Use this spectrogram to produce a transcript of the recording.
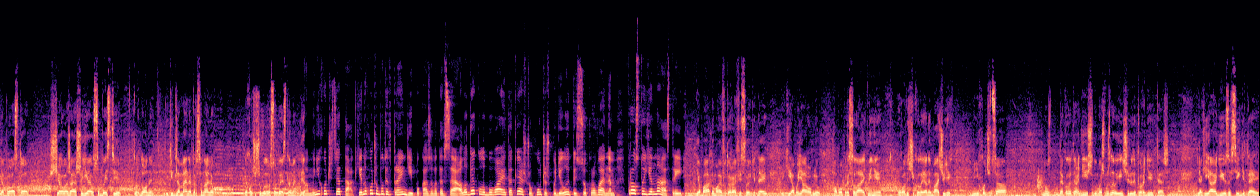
Я просто щиро вважаю, що є особисті кордони, які для мене персонально я хочу, щоб були особистими. Мені хочеться так. Я не хочу бути в тренді і показувати все, але деколи буває таке, що хочеш поділитись сокровенним. Просто є настрій. Я багато маю фотографій своїх дітей, які або я роблю, або присилають мені родичі, коли я не бачу їх. І мені хочеться. Ну, деколи ти радієш і думаєш, можливо, інші люди порадіють теж. Як і я радію за всіх дітей.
